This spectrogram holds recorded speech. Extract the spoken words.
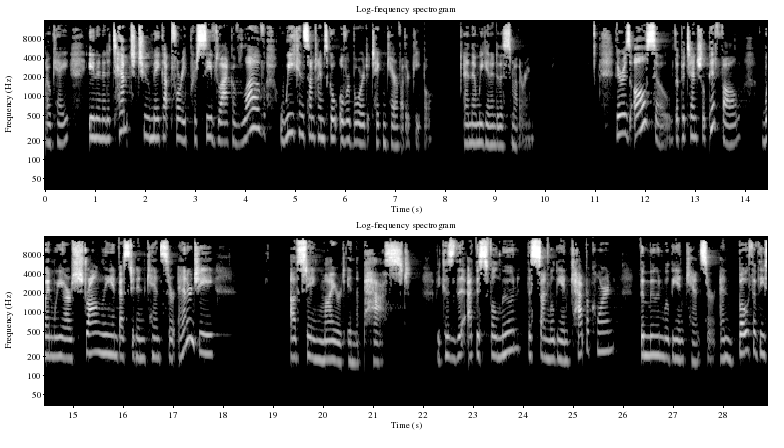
Okay. In an attempt to make up for a perceived lack of love, we can sometimes go overboard taking care of other people. And then we get into the smothering. There is also the potential pitfall when we are strongly invested in cancer energy of staying mired in the past. Because the, at this full moon, the sun will be in Capricorn, the moon will be in Cancer. And both of these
